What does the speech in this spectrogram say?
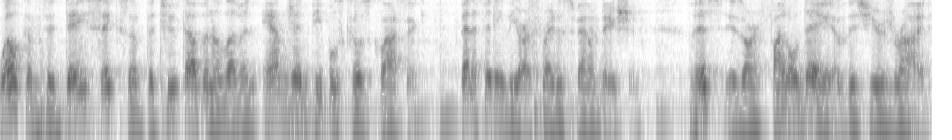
Welcome to day six of the 2011 Amgen People's Coast Classic, benefiting the Arthritis Foundation. This is our final day of this year's ride,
